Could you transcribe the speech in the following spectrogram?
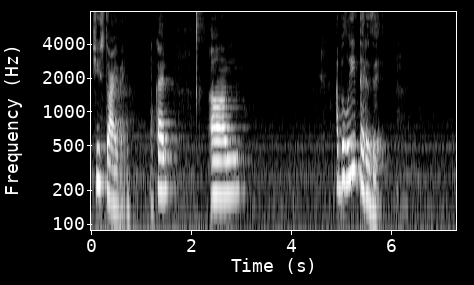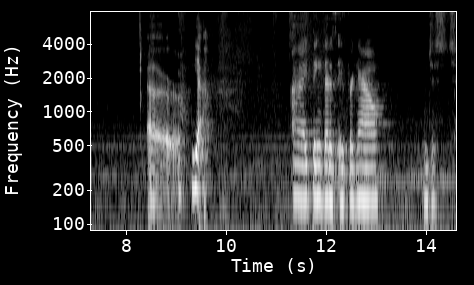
she's thriving. Okay. Um, I believe that is it. Uh, yeah. I think that is it for now. I'm just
